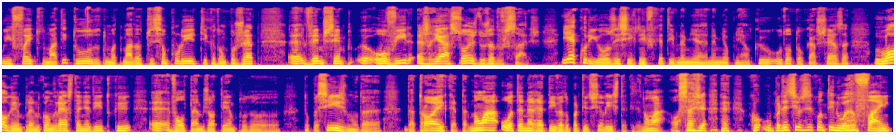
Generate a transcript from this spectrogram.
o efeito de uma atitude, de uma tomada de posição política, de um projeto, eh, devemos sempre eh, ouvir as reações dos adversários. E é curioso e significativo, na minha, na minha opinião, que o Dr. Carlos César, logo em pleno Congresso, tenha dito que eh, voltamos ao tempo do, do pacismo, da, da Troika. Não há outra narrativa do Partido Socialista. Quer dizer, não há. Ou seja, o Partido Socialista continua refém,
